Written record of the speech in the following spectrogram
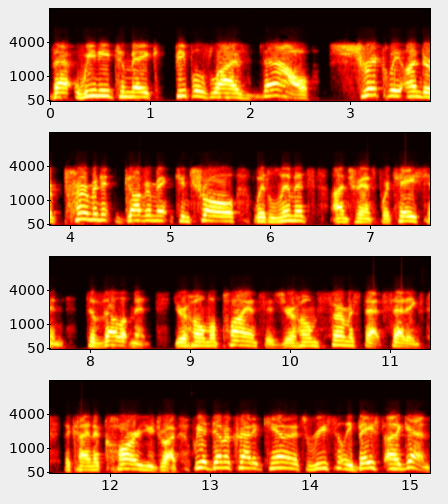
that we need to make people's lives now strictly under permanent government control with limits on transportation, development, your home appliances, your home thermostat settings, the kind of car you drive. We had Democratic candidates recently based, again,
